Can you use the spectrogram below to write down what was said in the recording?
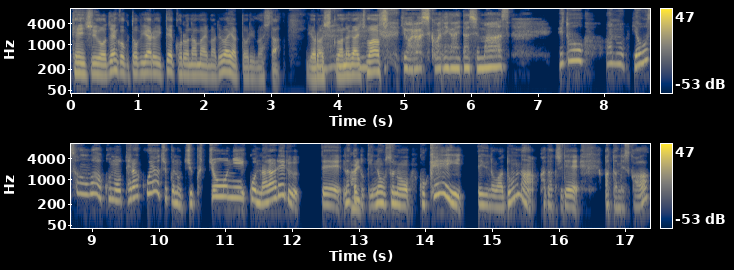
研修を全国飛び歩いてコロナ前まではやっておりました。よろしくお願いします。よろしくお願いいたします。えっと、あの、八尾さんは、この寺子屋塾の塾長にこうなられるってなった時の、はい、その、こう、経緯っていうのはどんな形であったんですか？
